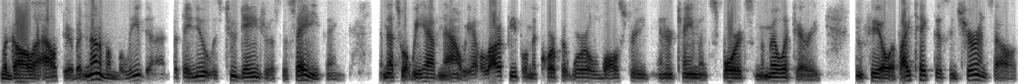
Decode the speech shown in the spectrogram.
Magala out there, but none of them believed in it. But they knew it was too dangerous to say anything. And that's what we have now. We have a lot of people in the corporate world, Wall Street, entertainment, sports, and the military who feel if I take this insurance out,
